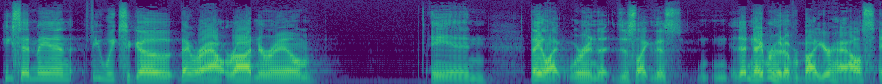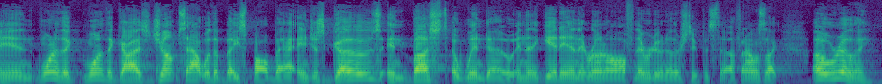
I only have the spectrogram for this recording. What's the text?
He said, man, a few weeks ago, they were out riding around and they like were in the, just like this neighborhood over by your house and one of the one of the guys jumps out with a baseball bat and just goes and busts a window and they get in they run off and they were doing other stupid stuff and i was like oh really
